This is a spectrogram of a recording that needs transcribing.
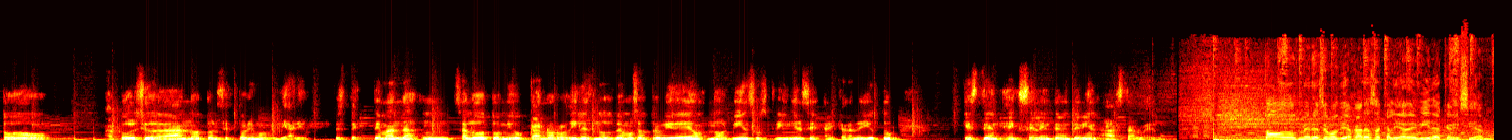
todo, a todo el ciudadano, a todo el sector inmobiliario. Este, te manda un saludo tu amigo Carlos Rodiles. Nos vemos en otro video. No olviden suscribirse a mi canal de YouTube. Que estén excelentemente bien. Hasta luego. Todos merecemos viajar a esa calidad de vida que deseamos.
